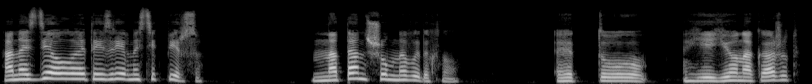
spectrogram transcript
Она сделала это из ревности к Пирсу». Натан шумно выдохнул. «Эту... ее накажут?»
